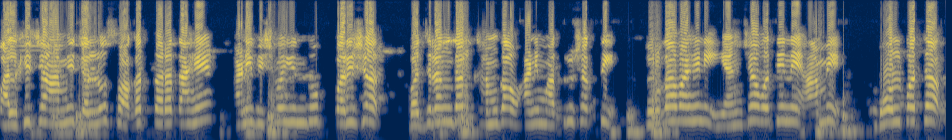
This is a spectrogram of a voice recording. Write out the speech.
पालखीचे आम्ही जल्लोष स्वागत करत आहे आणि विश्व हिंदू परिषद बजरंग दल खामगाव आणि मातृशक्ती दुर्गा वाहिनी यांच्या वतीने आम्ही ढोल पथक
